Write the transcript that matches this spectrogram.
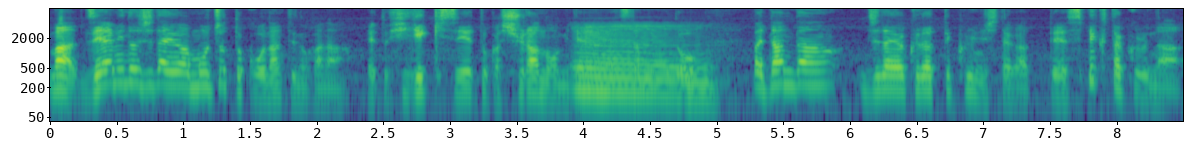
まあ世阿弥の時代はもうちょっとこうなんていうのかな、えっと、悲劇性とか修羅能みたいなのやってたんだけど、やっうんうんぱりだんだん時代が下ってくるに従ってスペクタクルな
